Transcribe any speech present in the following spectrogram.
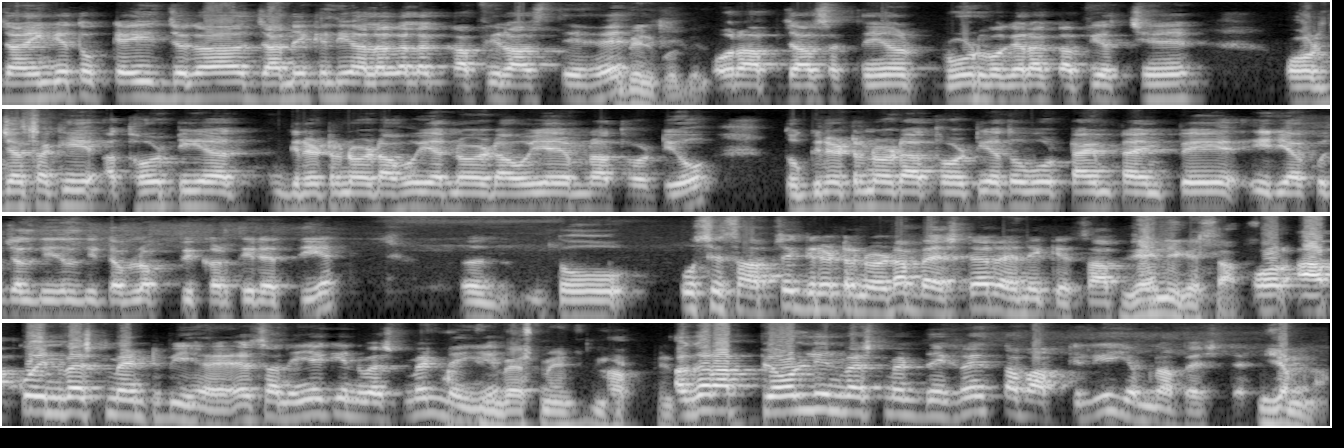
जाएँगे तो कई जगह जाने के लिए अलग अलग काफ़ी रास्ते हैं। बिल्कुल, बिल्कुल। और आप जा सकते हैं रोड वगैरह काफ़ी अच्छे हैं। और जैसा कि अथॉरिटी है ग्रेटर नोएडा हो या नोएडा हो या यमुना अथॉरिटी हो तो ग्रेटर नोएडा अथॉरिटी है तो वो टाइम टाइम पे एरिया को जल्दी जल्दी डेवलप भी करती रहती है। तो उस हिसाब से ग्रेटर नोएडा बेस्ट है रहने के हिसाब रहने के हिसाब और आपको इन्वेस्टमेंट भी है ऐसा नहीं है कि इन्वेस्टमेंट नहीं है। इन्वेस्टमेंट भी है हाँ, अगर आप प्योरली इन्वेस्टमेंट देख रहे हैं तब आपके लिए यमुना बेस्ट है। यमुना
